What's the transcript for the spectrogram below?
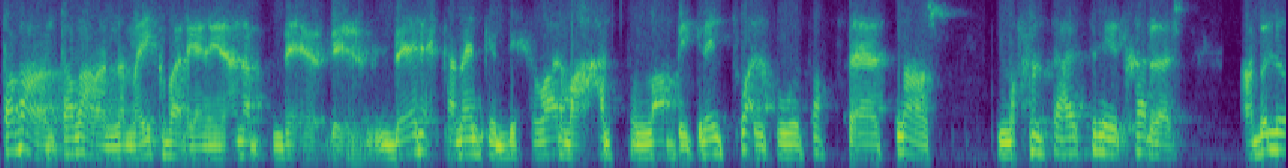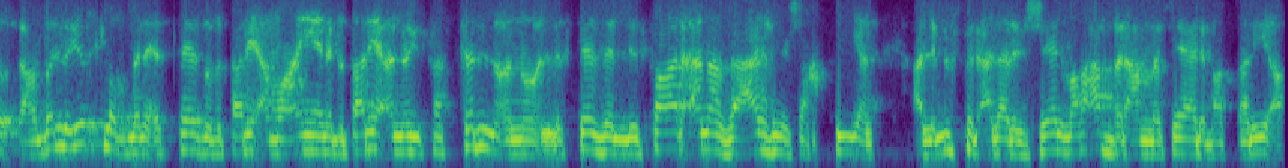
طبعا طبعا لما يكبر يعني أنا امبارح كمان كنت بحوار مع أحد الطلاب ب grade 12 هو صف 12 المفروض هاي السنة يتخرج. عم بقول عم بقول له يطلب من استاذه بطريقة معينة بطريقة إنه يفسر له إنه الأستاذ اللي صار أنا زعجني شخصيا اللي مثل على رجال ما بعبر عن مشاعري بهالطريقة.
